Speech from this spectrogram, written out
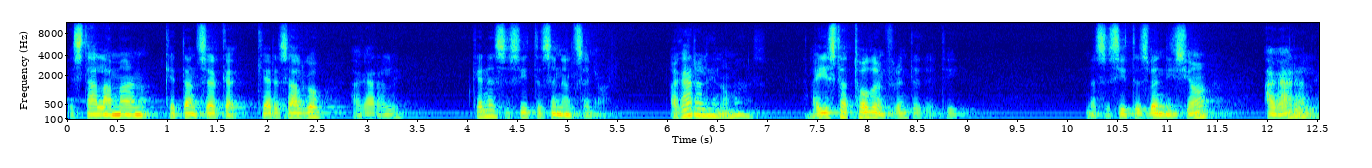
Está a la mano. ¿Qué tan cerca? ¿Quieres algo? Agárrale. ¿Qué necesitas en el Señor? Agárrale nomás. Ahí está todo enfrente de ti. ¿Necesitas bendición? Agárrale.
